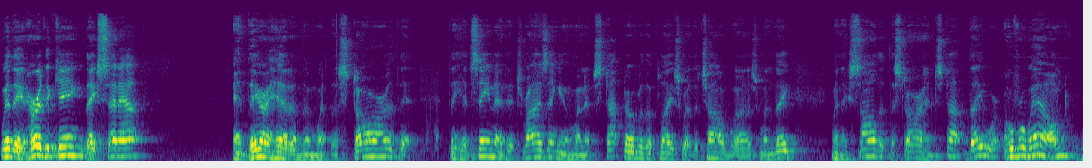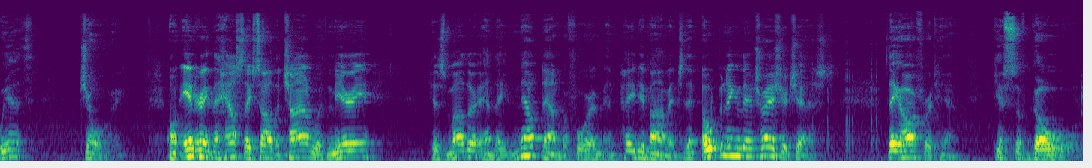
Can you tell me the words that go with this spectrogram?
When they had heard the king, they set out, and there ahead of them went the star that they had seen at its rising, and when it stopped over the place where the child was, when they when they saw that the star had stopped, they were overwhelmed with joy. On entering the house, they saw the child with Mary, his mother, and they knelt down before him and paid him homage. Then, opening their treasure chest, they offered him gifts of gold,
